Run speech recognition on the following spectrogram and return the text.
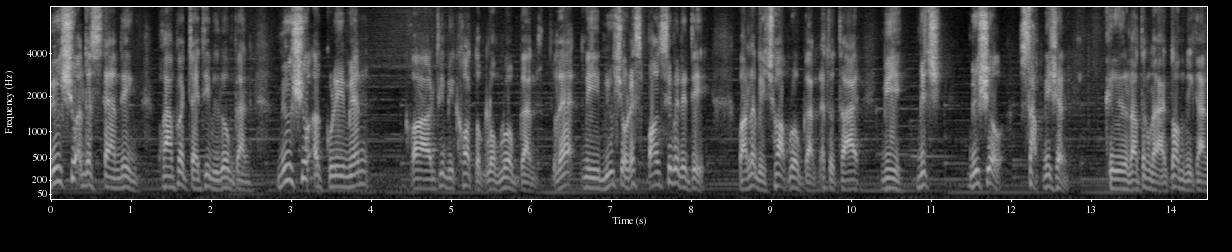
mutual understanding ความเข้าใจที่มีร่วมกัน mutual agreement การที่มีข้อตกลงร่วมกัน และมี mutual responsibility ความรับผิดชอบร่วมกัน และสุดท้ายมี mutual submission คือเราต้องหลายต้องมีการ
